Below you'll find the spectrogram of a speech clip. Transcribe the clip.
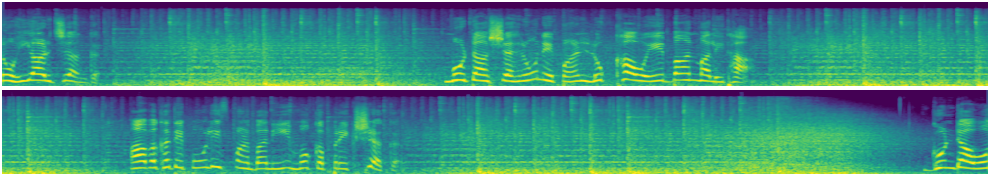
લોહિયાળ જંગ. મોટા શહેરોને પણ લુખ્ખાઓએ બાનમાં લીધા. આ વખતે પોલીસ પણ બની મુક પ્રેક્ષક. ગુંડાઓ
